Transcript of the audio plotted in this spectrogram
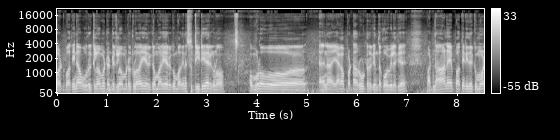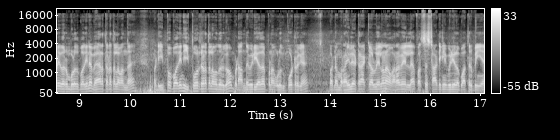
பட் பார்த்திங்கன்னா ஒரு கிலோமீட்டர் ரெண்டு கிலோமீட்டருக்குள்ளே தான் இருக்க மாதிரியே இருக்கும். பார்த்தீங்கன்னா சுற்றிக்கிட்டே இருக்கணும். அவ்வளோ ஏன்னா ஏகப்பட்ட ரூட் இருக்குது இந்த கோவிலுக்கு. பட் நானே பார்த்தீங்கன்னா இதுக்கு முன்னாடி வரும்பொழுது பார்த்தீங்கன்னா வேறு தடத்தில் வந்தேன். பட் இப்போ பார்த்தீங்கன்னா இப்போ ஒரு தடத்தில் வந்திருக்கோம். பட் அந்த வீடியோ தான் இப்போ நான் உங்களுக்கு போட்டிருக்கேன். பட் நம்ம ரயில்வே ட்ராக் கவலையெல்லாம் நான் வரவே இல்லை. ஃபஸ்ட்டு ஸ்டார்டிங்கில் வீடியோவில் பார்த்துருப்பீங்க.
